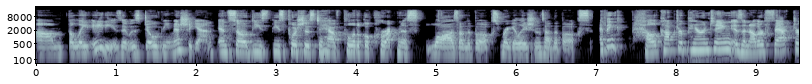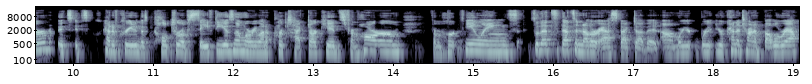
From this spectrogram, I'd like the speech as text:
um, the late 80s. It was Doe v. Michigan. And so these, these pushes to have political correctness laws on the books, regulations on the books. I think helicopter parenting is another factor. It's, it's kind of creating this culture of safetyism where we want to protect our kids from harm, from hurt feelings. So that's that's another aspect of it, um, where you're where you're kind of trying to bubble wrap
